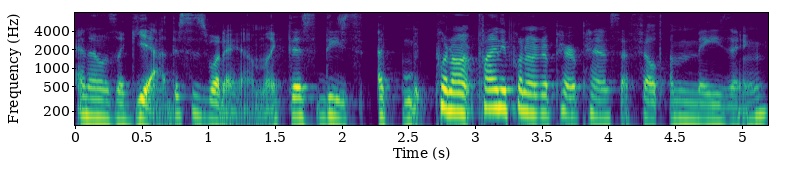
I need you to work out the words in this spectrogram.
And i was like yeah this is what i am. Like this these i put on finally put on a pair of pants that felt amazing.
